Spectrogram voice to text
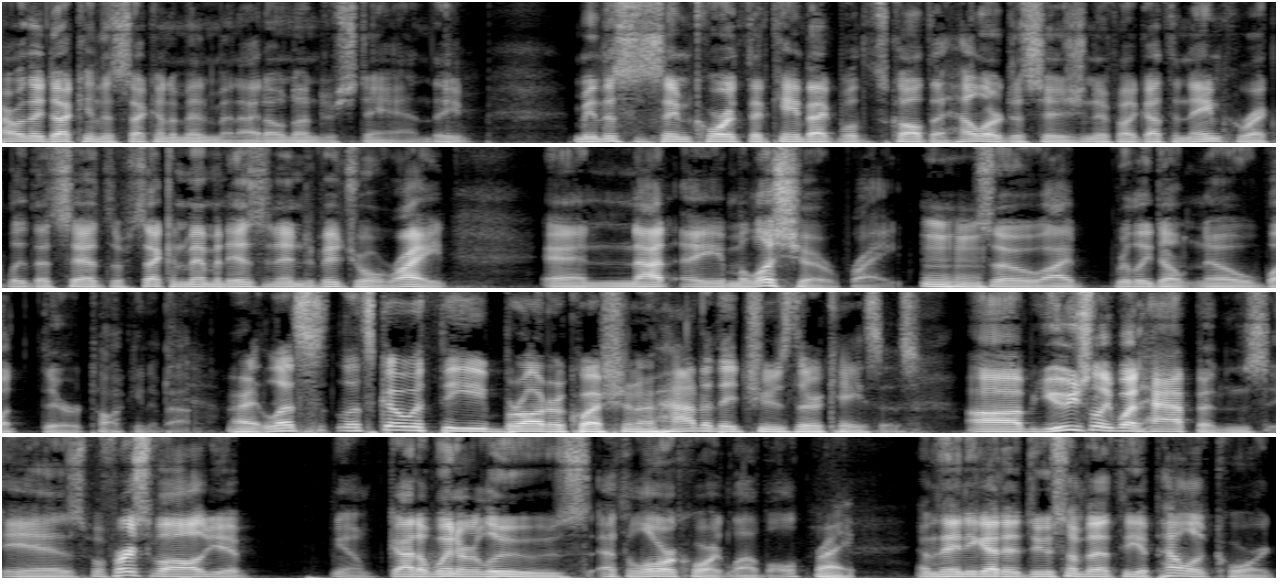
How are they ducking the Second Amendment? I don't understand. They, I mean, this is the same court that came back with what's called the Heller decision, if I got the name correctly, that says the Second Amendment is an individual right and not a militia right. So I really don't know what they're talking about. All right, let's let's go with the broader question of how do they choose their cases? Um, usually, what happens is, well, first of all, you you know got to win or lose at the lower court level, Right. and then you got to do something at the appellate court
